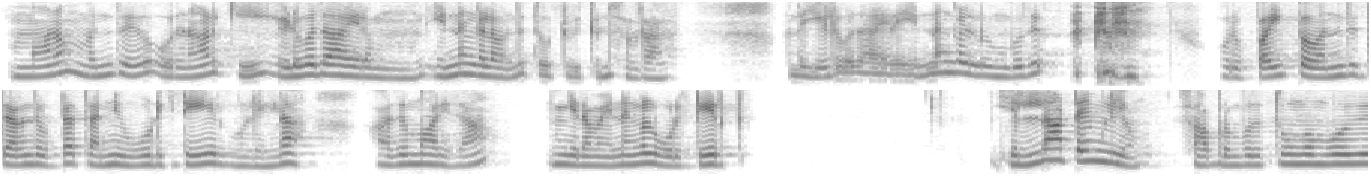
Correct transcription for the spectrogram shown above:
மனம் வந்து ஒரு நாளைக்கு எழுபதாயிரம் எண்ணங்களை வந்து தோற்றுவிக்குன்னு சொல்கிறாங்க அந்த எழுபதாயிரம் எண்ணங்கள்ங்கும்போது ஒரு பைப்பை வந்து திறந்து விட்டால் தண்ணி ஓடிக்கிட்டே இருக்கும் இல்லைங்களா? அது மாதிரி தான் இங்கே நம்ம எண்ணங்கள் ஓடிக்கிட்டே இருக்குது எல்லா டைம்லேயும் சாப்பிடும்போது தூங்கும்போது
